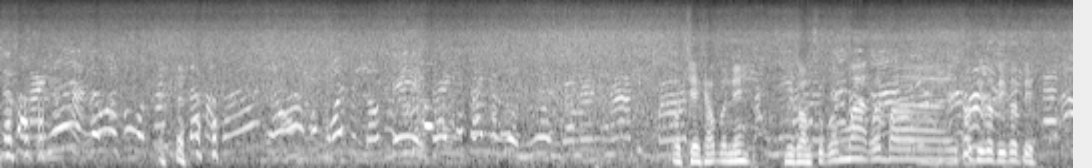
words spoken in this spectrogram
แต่ตอนนี้แล้วก็ว่าข้าวสีตาหมักแล้วเนี่ยก็ปล่อยเป็นรถดีใช่ใช่กันรวมรวมกันนะห้าสิบบาทโอเคครับวันนี้มีความสุขมากๆบ๊ายบายโทษทีโทษทีโทษที อ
